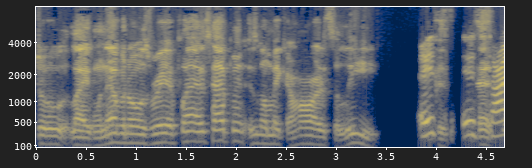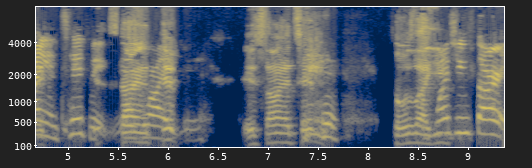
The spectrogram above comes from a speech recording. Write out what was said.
throw like whenever those red flags happen, it's gonna make it harder to leave. It's it's that, scientific. It's, scientific. It's, like, it's scientific. so it's like once you, you start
